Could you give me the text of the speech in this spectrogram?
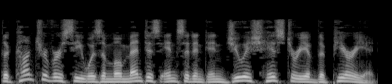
The controversy was a momentous incident in Jewish history of the period,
